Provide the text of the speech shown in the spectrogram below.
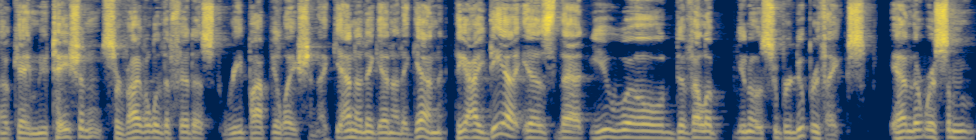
okay, mutation, survival of the fittest, repopulation again and again and again, the idea is that you will develop, you know, super duper things. And there were some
